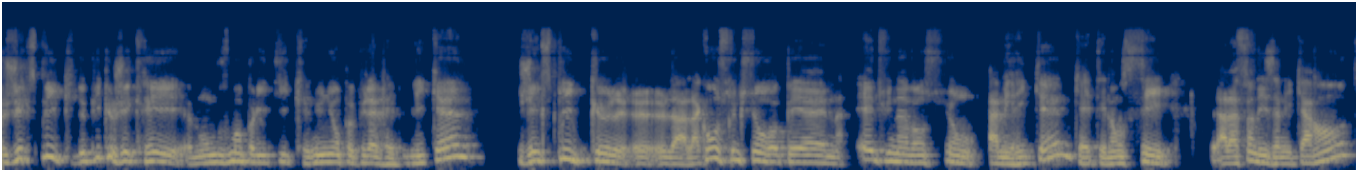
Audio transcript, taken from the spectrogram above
j'explique depuis que j'ai créé mon mouvement politique, l'Union populaire républicaine, j'explique que euh, la, construction européenne est une invention américaine qui a été lancée à la fin des années 40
